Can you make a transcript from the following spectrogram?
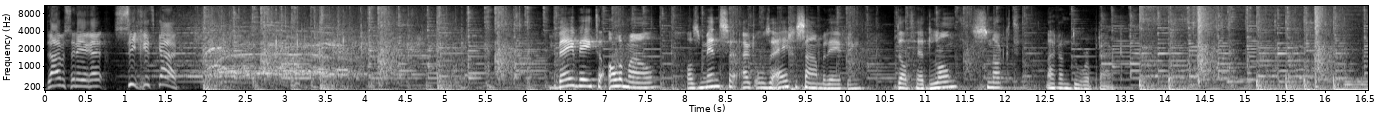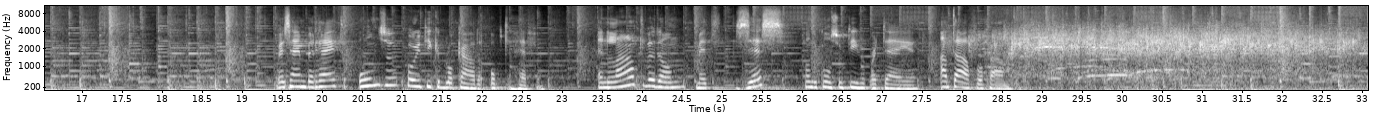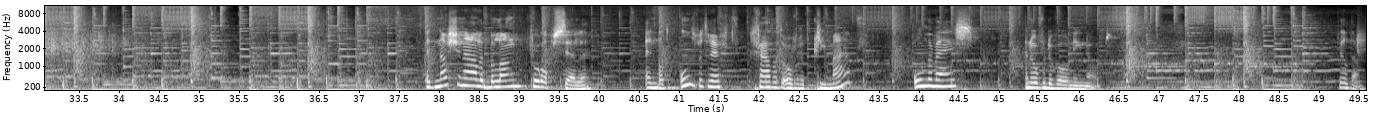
Dames en heren, Sigrid Kaag. Wij weten allemaal als mensen uit onze eigen samenleving dat het land snakt naar een doorbraak. Wij zijn bereid onze politieke blokkade op te heffen. En laten we dan met zes van de constructieve partijen aan tafel gaan. Het nationale belang voorop stellen. En wat ons betreft gaat het over het klimaat, onderwijs en over de woningnood. Veel dank.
